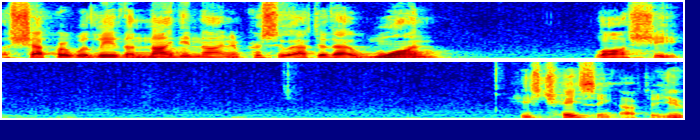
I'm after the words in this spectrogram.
the shepherd would leave the 99 and pursue after that one lost sheep. He's chasing after you.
